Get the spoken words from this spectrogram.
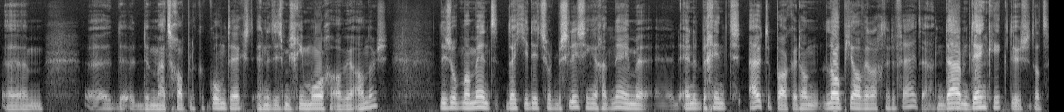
ehm, eh, de, de maatschappelijke context. En het is misschien morgen alweer anders. Dus op het moment dat je dit soort beslissingen gaat nemen en het begint uit te pakken, dan loop je alweer achter de feiten aan. Daarom denk ik dus dat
